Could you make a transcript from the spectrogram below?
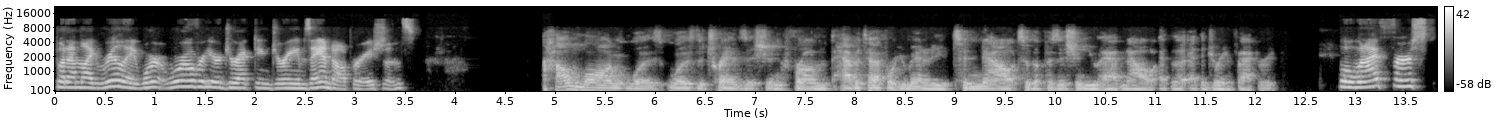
but I'm like, really, we're we're over here directing dreams and operations. How long was was the transition from Habitat for Humanity to now to the position you have now at the at the Dream Factory? Well, when I first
